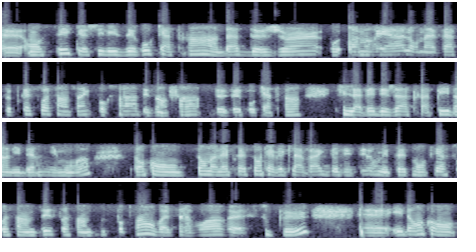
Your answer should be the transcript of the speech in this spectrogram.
Euh, on sait que chez les 0-4 ans, en date de juin, à Montréal, on avait à peu près 65% des enfants de 0-4 ans qui l'avaient déjà attrapé dans les derniers mois. Donc, on, on a l'impression qu'avec la vague de l'été, on est peut-être monté à 70-72% On va le savoir euh, sous peu. Euh, et donc, on,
